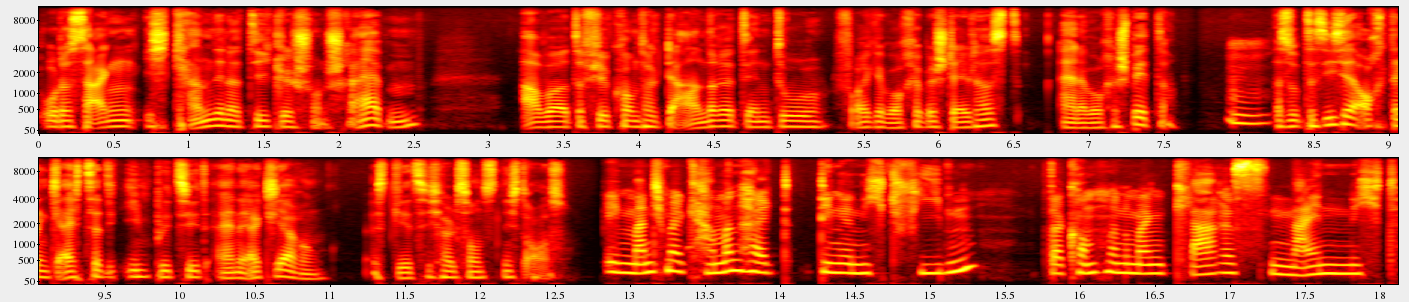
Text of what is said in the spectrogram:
Oder sagen, ich kann den Artikel schon schreiben, aber dafür kommt halt der andere, den du vorige Woche bestellt hast, eine Woche später. Mhm. Also das ist ja auch dann gleichzeitig implizit eine Erklärung. Es geht sich halt sonst nicht aus. Eben manchmal kann man halt Dinge nicht schieben. Da kommt man um ein klares Nein nicht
